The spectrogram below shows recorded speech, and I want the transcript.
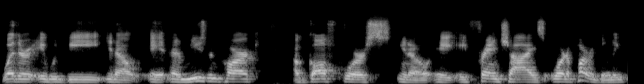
whether it would be, you know, an amusement park, a golf course, you know, a, a franchise or an apartment building,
